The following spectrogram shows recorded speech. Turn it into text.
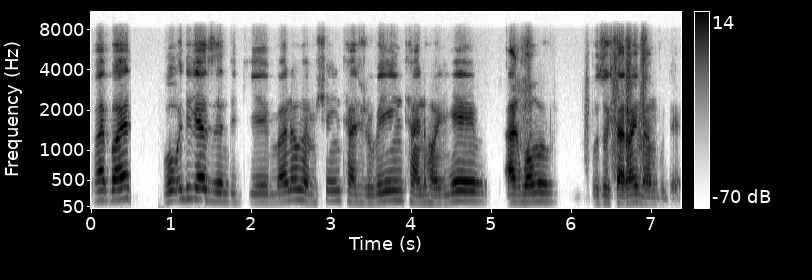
و باید بعدی از زندگی منم همیشه این تجربه این تنهایی اقوام بزرگترهای من بوده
